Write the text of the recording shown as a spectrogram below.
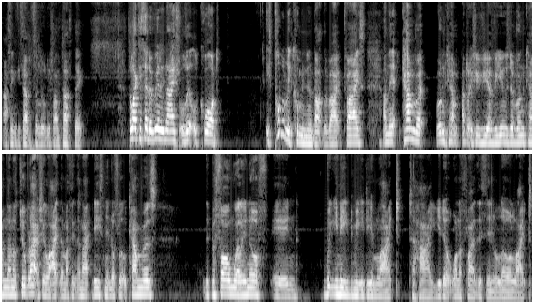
I think it's absolutely fantastic. So like I said, a really nice little quad. It's probably coming in about the right price, and the camera, Runcam, I don't know if you've ever used a run Runcam Nano 2, but I actually like them. I think they're decent enough little cameras. They perform well enough in but you need medium light to high. You don't want to fly this in a low light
